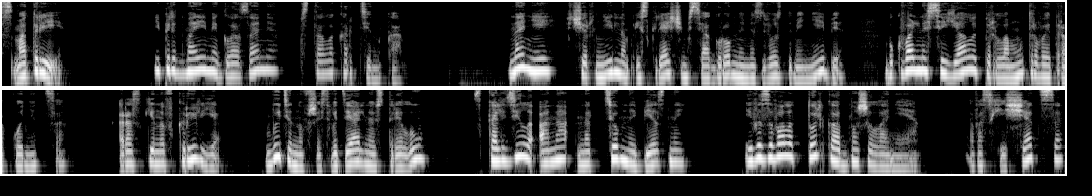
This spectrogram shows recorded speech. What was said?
Смотри!» И перед моими глазами встала картинка. На ней, в чернильном искрящемся огромными звездами небе, буквально сияла перламутровая драконица. Раскинув крылья, вытянувшись в идеальную стрелу, скользила она над темной бездной и вызывала только одно желание — восхищаться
